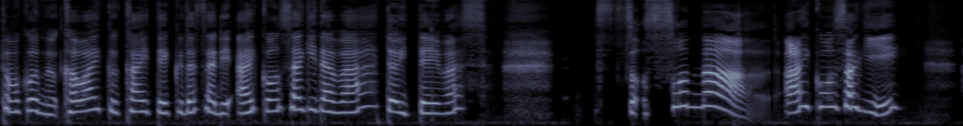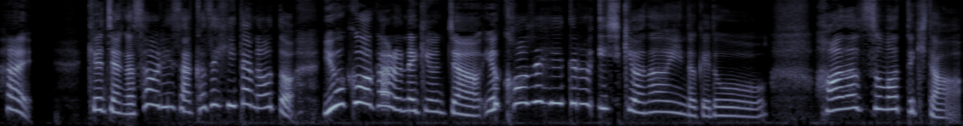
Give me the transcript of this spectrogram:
ともこんぬ、可愛く書いてくださり、アイコン詐欺だわー、と言っています。そ、そんな、アイコン詐欺？はい。きゅんちゃんが、サオリンさん、風邪ひいたの？と。よくわかるね、きゅんちゃん。いや、風邪ひいてる意識はないんだけど、鼻詰まってきた。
